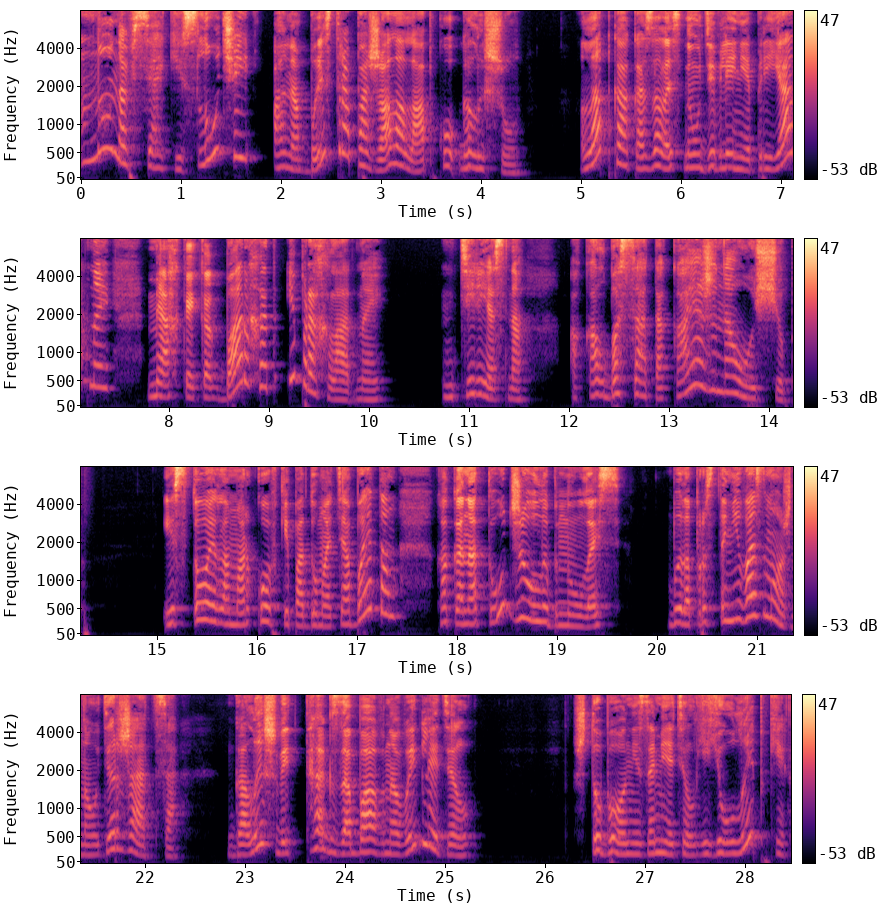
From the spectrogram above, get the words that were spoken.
Но на всякий случай она быстро пожала лапку голышу. Лапка оказалась на удивление приятной, мягкой, как бархат, и прохладной. Интересно, а колбаса такая же на ощупь? И стоило морковке подумать об этом, как она тут же улыбнулась. Было просто невозможно удержаться. Галыш ведь так забавно выглядел. Чтобы он не заметил ее улыбки,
